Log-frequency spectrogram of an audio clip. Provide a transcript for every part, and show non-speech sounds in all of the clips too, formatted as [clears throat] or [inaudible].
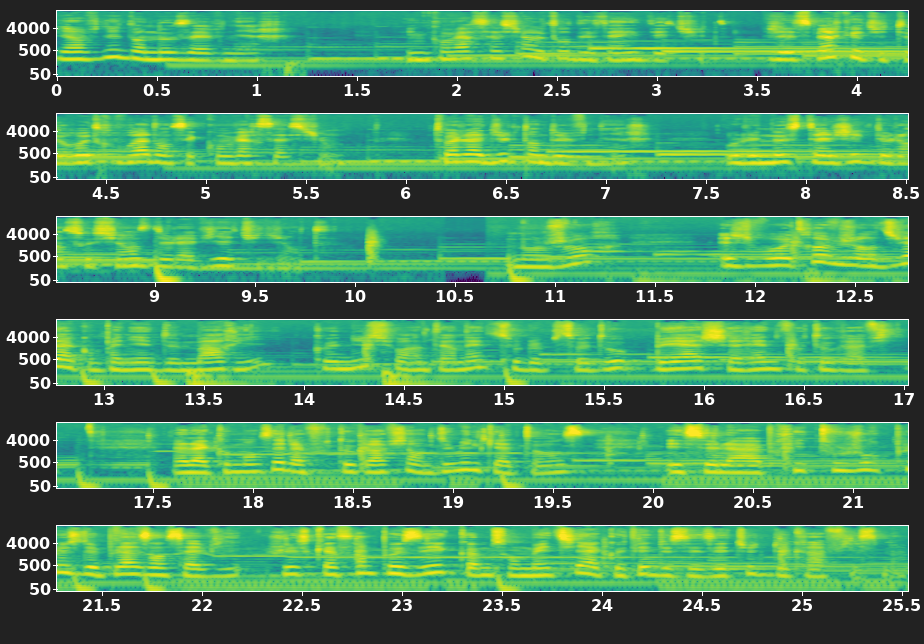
Bienvenue dans Nos Avenirs, une conversation autour des années d'études. J'espère que tu te retrouveras dans ces conversations, toi l'adulte en devenir, ou le nostalgique de l'insouciance de la vie étudiante. Bonjour, je vous retrouve aujourd'hui accompagnée de Marie, connue sur internet sous le pseudo BHRN Photographie. Elle a commencé la photographie en 2014 et cela a pris toujours plus de place dans sa vie, jusqu'à s'imposer comme son métier à côté de ses études de graphisme.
